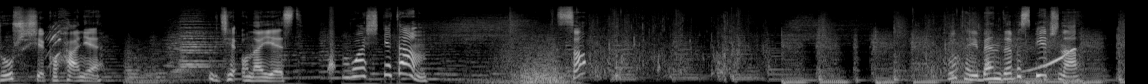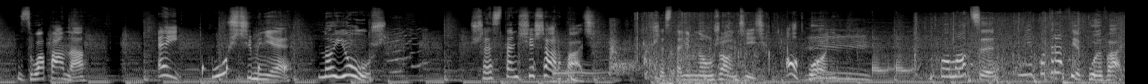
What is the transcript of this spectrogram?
Rusz się, kochanie. Gdzie ona jest? Właśnie tam. Co? Tutaj będę bezpieczna. Złapana. Ej, puść mnie! No już! Przestań się szarpać. Przestań mną rządzić. Opłoń. Pomocy! Nie potrafię pływać.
